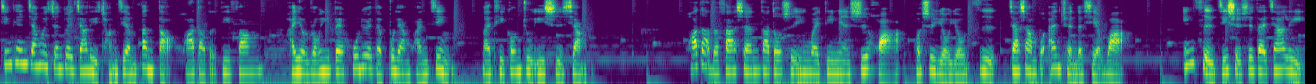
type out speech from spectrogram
今天将会针对家里常见绊倒、滑倒的地方，还有容易被忽略的不良环境，来提供注意事项。滑倒的发生大都是因为地面湿滑，或是有油渍，加上不安全的鞋袜。因此，即使是在家里，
